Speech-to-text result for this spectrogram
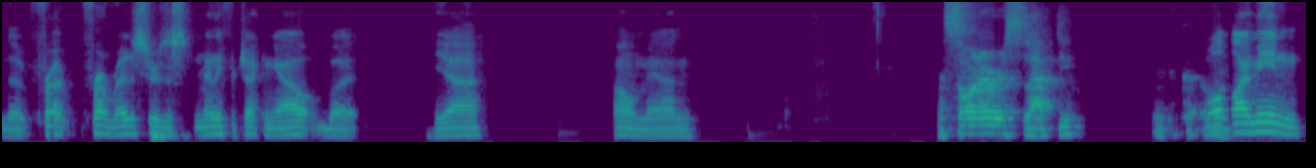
the front front register is just mainly for checking out. But yeah, oh man. Has someone ever slapped you? Well, I mean,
